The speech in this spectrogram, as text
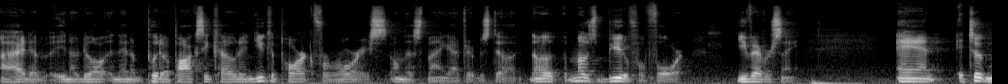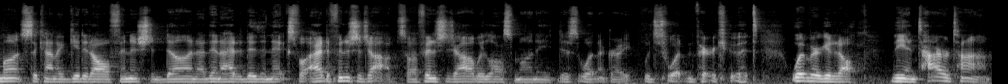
I had to you know do all, and then put epoxy coating. You could park Ferraris on this thing after it was done. The most beautiful floor you've ever seen. And it took months to kind of get it all finished and done. And then I had to do the next. floor. I had to finish the job, so I finished the job. We lost money. Just wasn't a great. Which wasn't very good. wasn't very good at all. The entire time,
